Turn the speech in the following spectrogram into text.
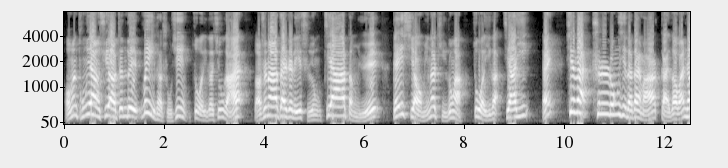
我们同样需要针对 weight 属性做一个修改。老师呢，在这里使用加等于，给小明的体重啊做一个加一。现在吃东西的代码改造完成，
